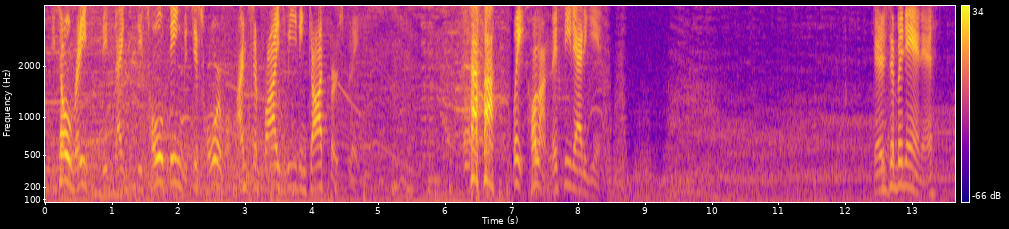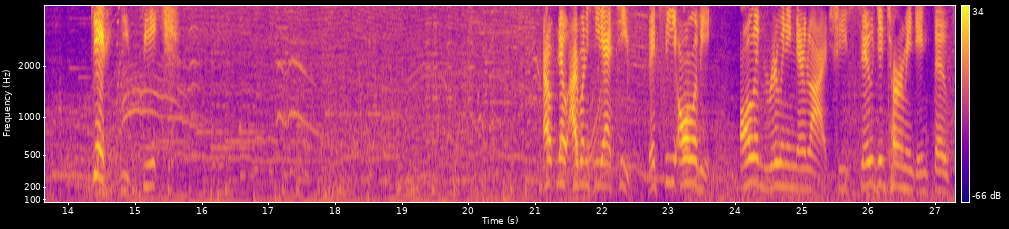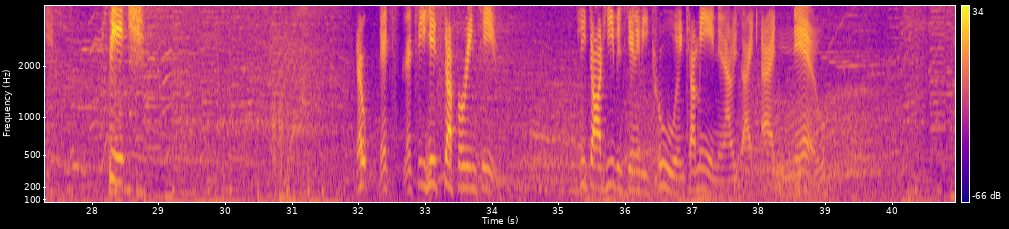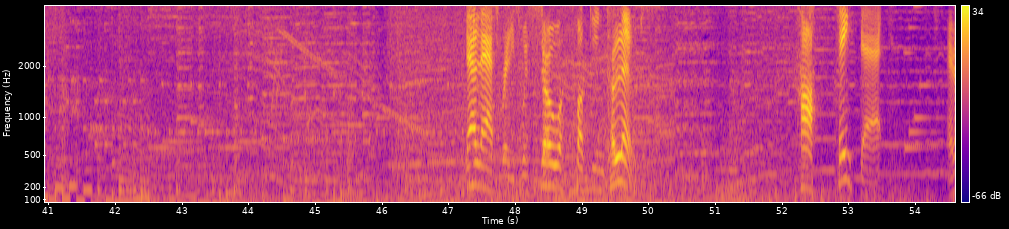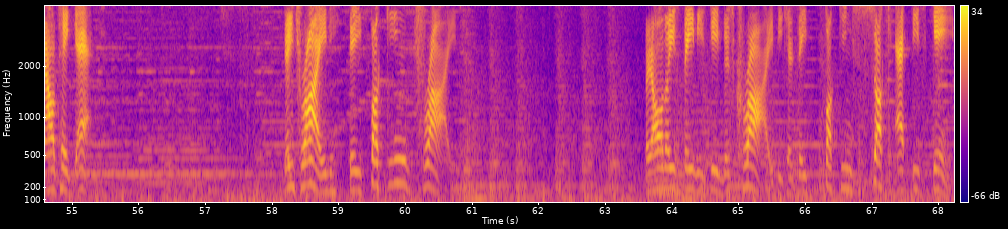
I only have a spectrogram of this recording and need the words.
This whole race, this like this whole thing was just horrible. I'm surprised we even got first place. Haha! Wait, hold on. Let's see that again. There's a banana. Get it, you bitch. Oh, no, I want to see that too. Let's see all of it. All of ruining their lives. She's so determined and focused. Bitch! Nope, let's, let's see his suffering too. he thought he was gonna be cool and come in, and I was like, uh, no. That last race was so fucking close. Ha, take that. And I'll take that. They tried. They fucking tried. But all these babies did was cry because they fucking suck at this game.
